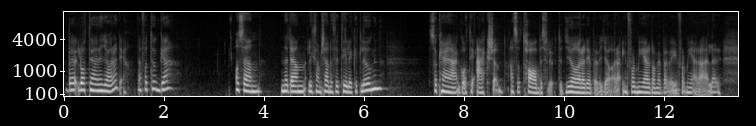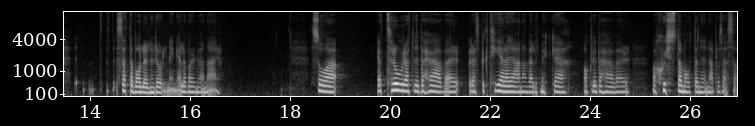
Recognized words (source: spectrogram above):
låter jag den göra det. Den får tugga. Och sen när den liksom känner sig tillräckligt lugn så kan jag gå till action, alltså ta beslutet, göra det jag behöver göra, informera dem jag behöver informera eller sätta bollen i rullning eller vad det nu än är. Så jag tror att vi behöver respektera hjärnan väldigt mycket och vi behöver vara schyssta mot den i den här processen.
